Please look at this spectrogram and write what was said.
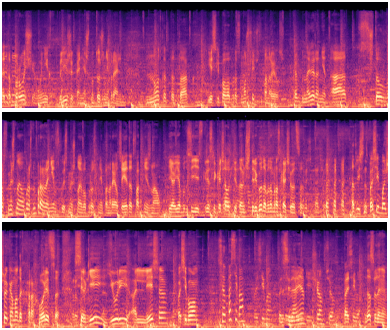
Это проще. У них ближе, конечно, но тоже неправильно. Но как-то так. Если по вопросу, может, чуть-чуть понравилось? Как бы, наверное, нет. А что смешной вопрос? Ну, про Раневскую смешной вопрос мне понравился. Я этот факт не знал. Я, я буду сидеть в кресле качалки там 4 года, а потом раскачиваться. Отлично, спасибо большое, команда хорохорится. Сергей, Юрий, Олеся, спасибо вам. Все, спасибо. Спасибо. До свидания. Еще. Все. Спасибо. До свидания.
